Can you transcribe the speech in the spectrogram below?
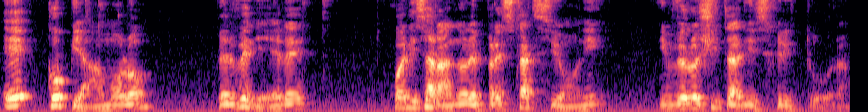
e copiamolo per vedere quali saranno le prestazioni in velocità di scrittura.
